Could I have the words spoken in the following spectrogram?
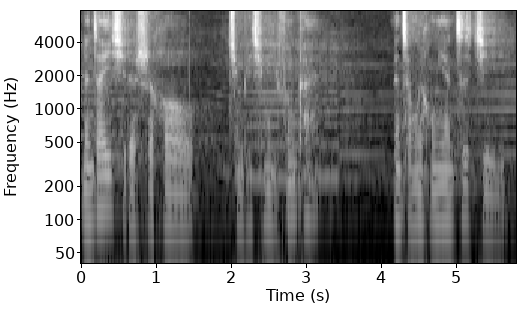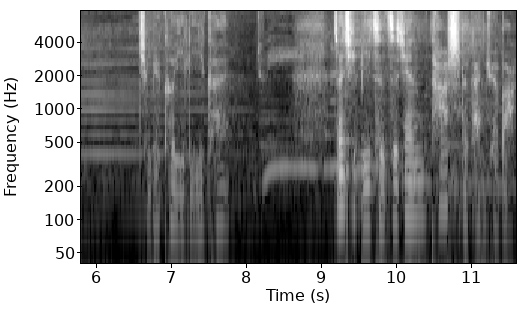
能在一起的时候，请别轻易分开；能成为红颜知己，请别刻意离开。珍惜彼此之间踏实的感觉吧。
